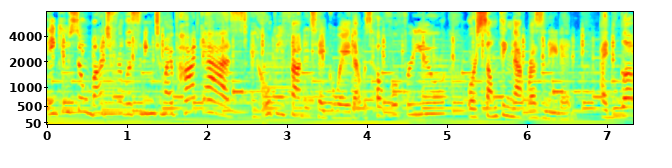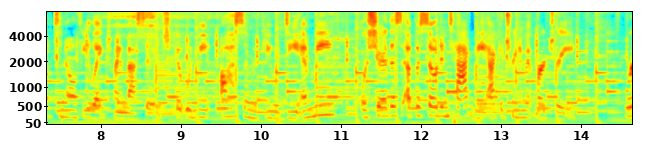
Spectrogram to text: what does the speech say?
Thank you so much for listening to my podcast. I hope you found a takeaway that was helpful for you or something that resonated. I'd love to know if you liked my message. It would be awesome if you would DM me or share this episode and tag me at Katrina McMurtry. We're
